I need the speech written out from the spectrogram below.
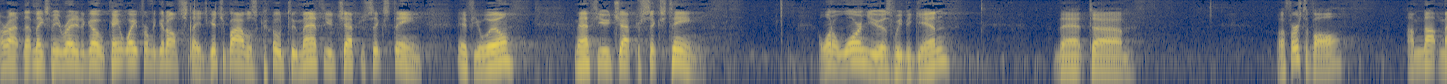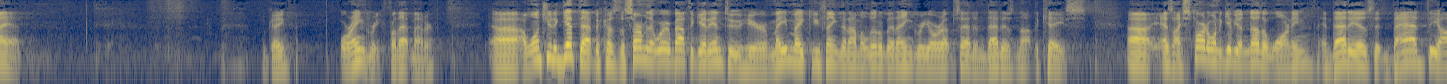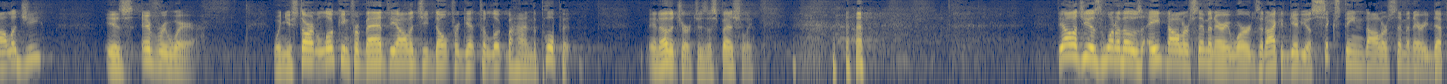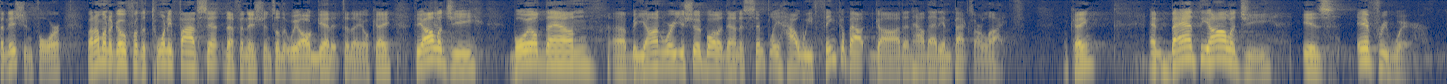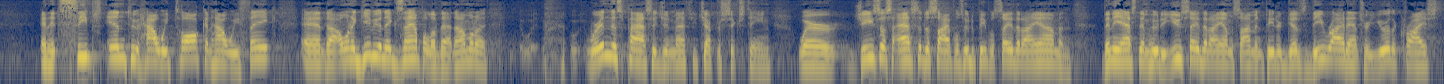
All right, that makes me ready to go. Can't wait for them to get off stage. Get your Bibles, go to Matthew chapter 16, if you will. Matthew chapter 16. I want to warn you as we begin that, um, well, first of all, I'm not mad. Okay? Or angry, for that matter. Uh, I want you to get that because the sermon that we're about to get into here may make you think that I'm a little bit angry or upset, and that is not the case. Uh, as I start, I want to give you another warning, and that is that bad theology is everywhere. When you start looking for bad theology, don't forget to look behind the pulpit, in other churches especially. Theology is one of those $8 seminary words that I could give you a $16 seminary definition for, but I'm going to go for the 25 cent definition so that we all get it today, okay? Theology, boiled down uh, beyond where you should boil it down, is simply how we think about God and how that impacts our life, okay? And bad theology is everywhere. And it seeps into how we talk and how we think. And uh, I want to give you an example of that. Now, I'm going to we're in this passage in Matthew chapter 16 where Jesus asked the disciples, Who do people say that I am? And then he asked them, Who do you say that I am? Simon Peter gives the right answer You're the Christ,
